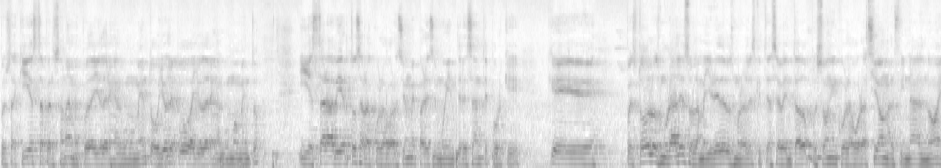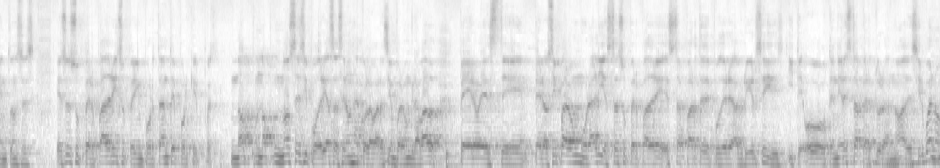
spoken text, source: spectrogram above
pues aquí esta persona me puede ayudar en algún momento o yo le puedo ayudar en algún momento. Y estar abiertos a la colaboración me parece muy interesante porque que pues todos los murales o la mayoría de los murales que te has aventado pues son en colaboración al final, ¿no? Entonces eso es súper padre y súper importante porque pues no, no, no, sé si podrías hacer una colaboración para un grabado, pero este, pero sí para un mural y está súper padre esta parte de poder abrirse y, y o tener esta apertura, ¿no? A decir, bueno,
